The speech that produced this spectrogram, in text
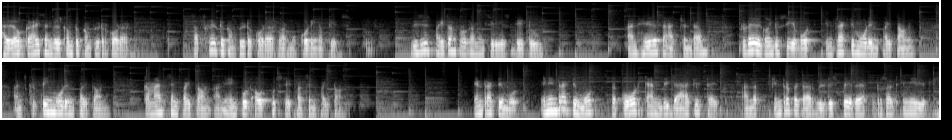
Hello guys and welcome to Computer Coder. Subscribe to Computer Coder for more coding updates. This is Python programming series day 2 and here is an agenda. Today we're going to see about interactive mode in Python and scripting mode in Python, comments in Python and input output statements in Python. Interactive mode. In interactive mode, the code can be directly typed and the interpreter will display the result immediately.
